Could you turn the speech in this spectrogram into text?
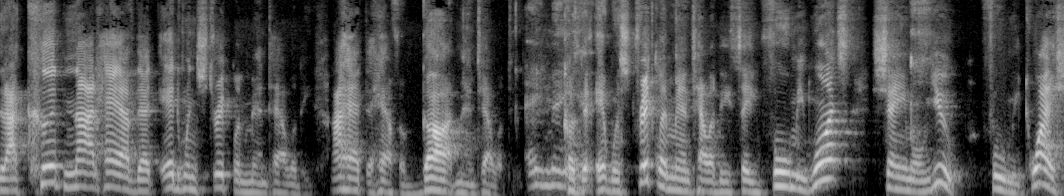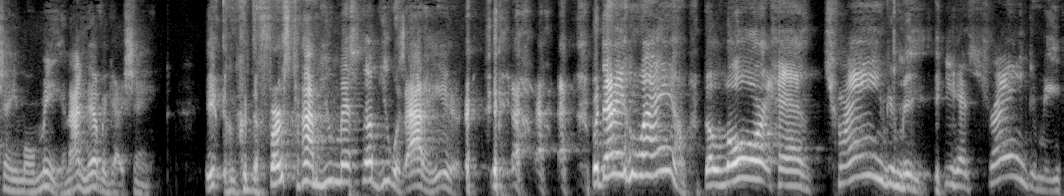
that I could not have that Edwin Strickland mentality. I had to have a God mentality. Amen. Because the Edwin Strickland mentality say, fool me once, shame on you. Fool me twice, shame on me. And I never got shamed. It, the first time you messed up, you was out of here. but that ain't who I am. The Lord has trained me. He has trained me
